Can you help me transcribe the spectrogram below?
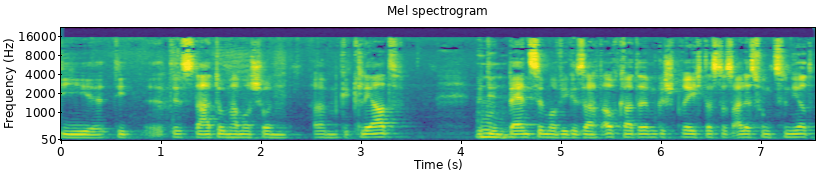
die, die das Datum haben wir schon ähm, geklärt. Mit mhm. den Bands sind wir, wie gesagt, auch gerade im Gespräch, dass das alles funktioniert.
